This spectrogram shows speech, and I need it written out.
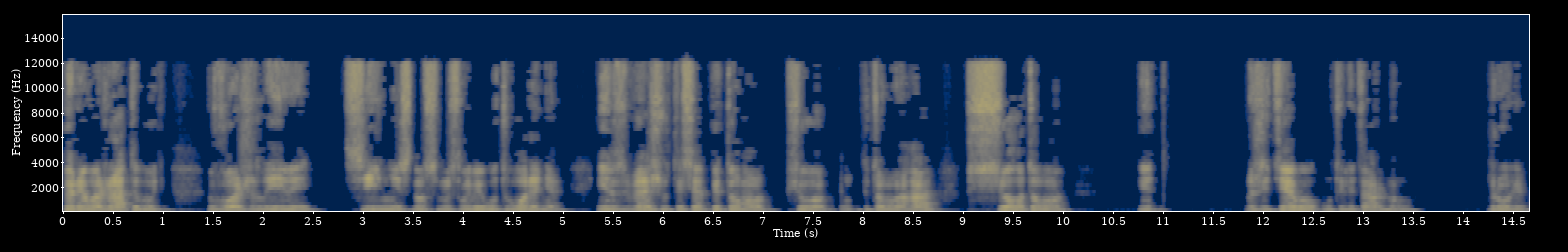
переважатимуть важливі ціннісно-смислові утворення і зменшуватися питомо, всього, питома вага всього того життєво-утилітарного. Друге,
